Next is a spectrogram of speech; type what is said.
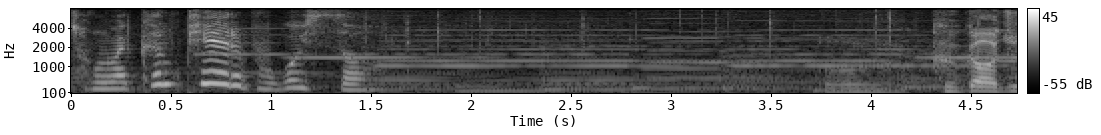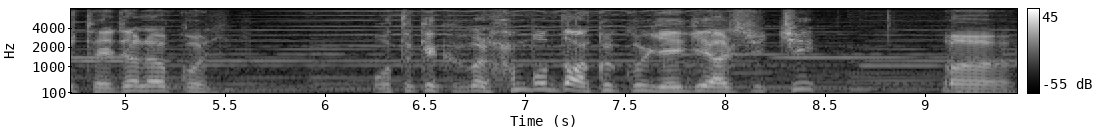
정말 큰 피해를 보고 있어. 어, 그가 아주 대단하군. 어떻게 그걸 한 번도 안 끌고 얘기할 수 있지? 어,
